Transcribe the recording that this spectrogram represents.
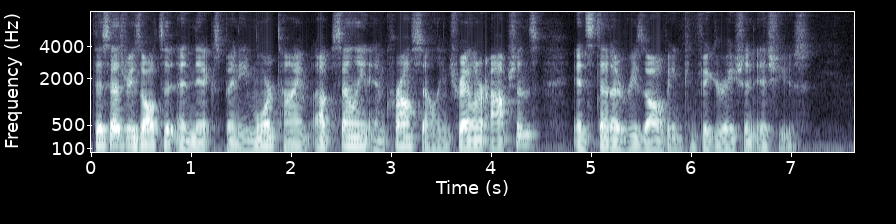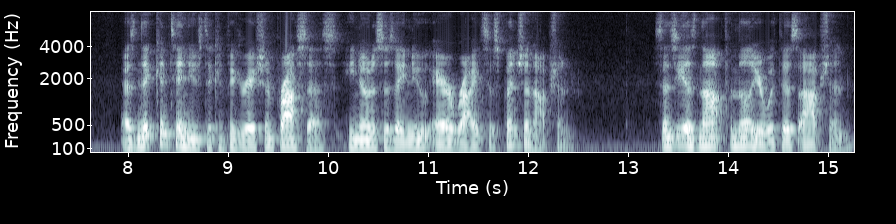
This has resulted in Nick spending more time upselling and cross selling trailer options instead of resolving configuration issues. As Nick continues the configuration process, he notices a new air ride suspension option. Since he is not familiar with this option,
